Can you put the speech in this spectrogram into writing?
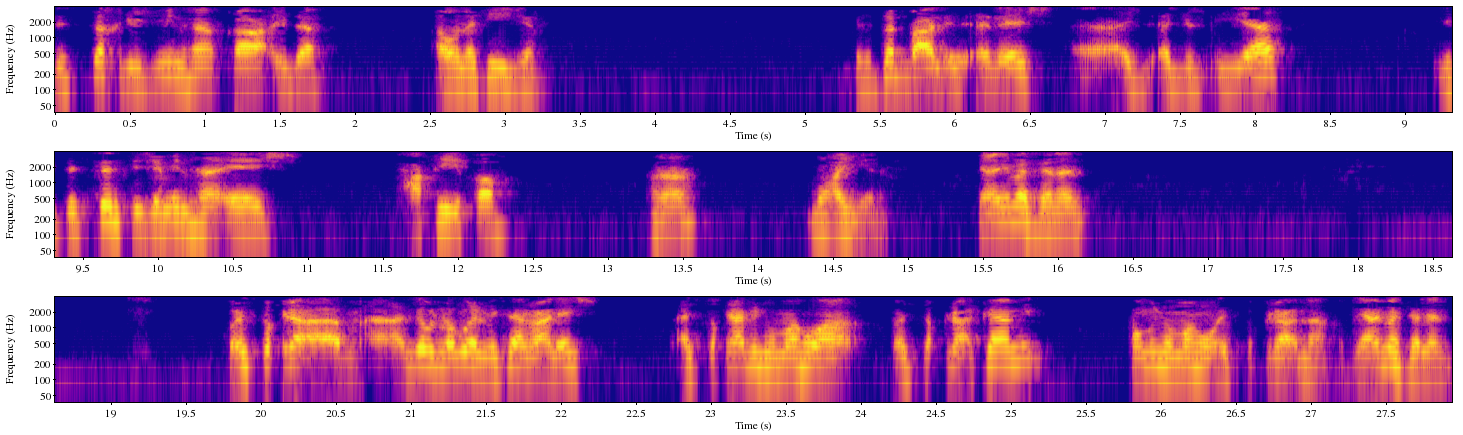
تستخرج منها قاعدة أو نتيجة. تتبع الايش الجزئيات لتستنتج منها إيش؟ حقيقة ها؟ معينة. يعني مثلا والاستقراء قبل ما أقول المثال معلش الاستقراء منه ما هو استقراء كامل ومنه ما هو استقراء ناقص. يعني مثلا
